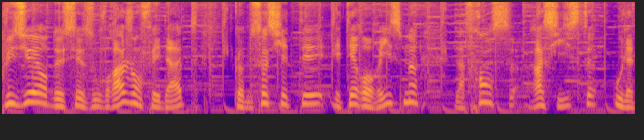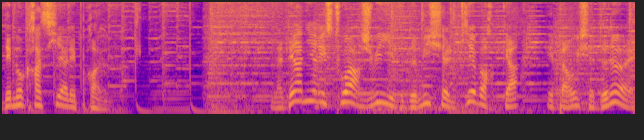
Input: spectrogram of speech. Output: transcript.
Plusieurs de ses ouvrages ont fait date comme Société et terrorisme, la France raciste ou la démocratie à l'épreuve. La dernière histoire juive de Michel Vievorka est parue chez De Noël.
